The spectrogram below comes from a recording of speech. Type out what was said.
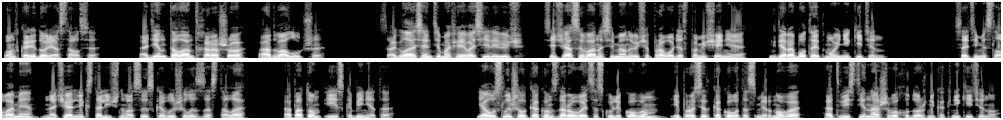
Он в коридоре остался. Один талант хорошо, а два лучше. Согласен, Тимофей Васильевич. Сейчас Ивана Семеновича проводят в помещение, где работает мой Никитин. С этими словами начальник столичного сыска вышел из-за стола, а потом и из кабинета я услышал, как он здоровается с Куликовым и просит какого-то Смирнова отвезти нашего художника к Никитину.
